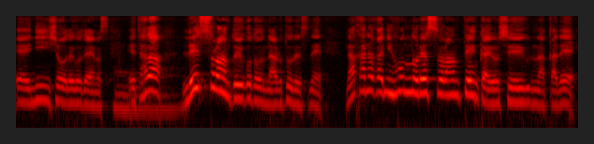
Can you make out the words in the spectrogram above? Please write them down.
えー、認証でございます。えー、ただレストランということになるとですね、なかなか日本のレストラン展開をしている中で。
